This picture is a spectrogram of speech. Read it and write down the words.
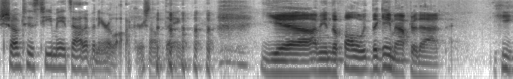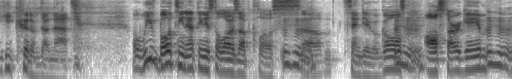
shoved his teammates out of an airlock or something? Yeah, I mean the following the game after that, he he could have done that. We've both seen Anthony Stolarz up close. Mm-hmm. Um, San Diego goals, mm-hmm. All Star game, mm-hmm.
